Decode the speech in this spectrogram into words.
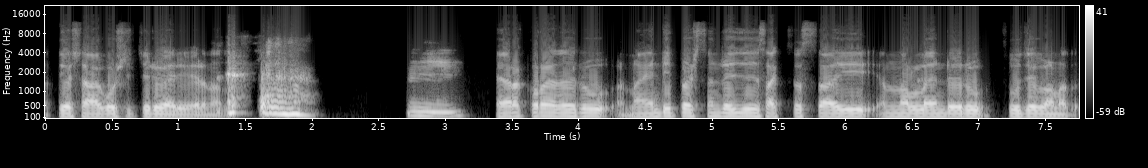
അത്യാവശ്യം ആഘോഷിച്ചൊരു കാര്യമായിരുന്നു. ഏറെക്കുറെ അതൊരു നയന്റി പെർസെന്റേജ് സക്സസ് ആയി എന്നുള്ളതിന്റെ ഒരു സൂചകമാണത്.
